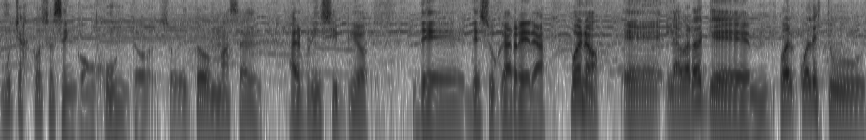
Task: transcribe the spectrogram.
muchas cosas en conjunto, sobre todo más al, al principio de, su carrera. Bueno, eh, la verdad que. ¿Cuál, cuál es tu,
